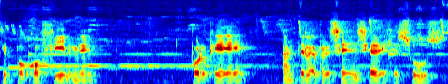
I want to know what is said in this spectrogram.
qué poco firme, porque ante la presencia de Jesús,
